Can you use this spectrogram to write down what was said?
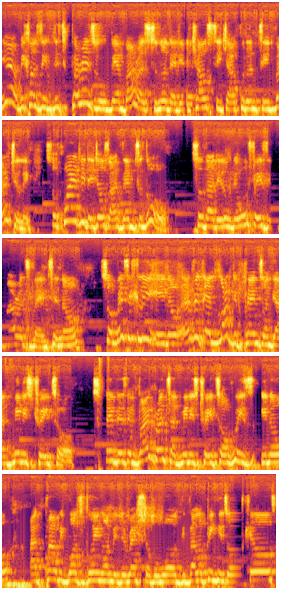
Yeah, because the, the, parents will be embarrassed to know that their child's teacher couldn't teach virtually. So quietly, they just ask them to go so that they, they won't face the embarrassment, you know. So basically, you know, every, a lot depends on the administrator. So if there's a vibrant administrator who is, you know, at par with what's going on with the rest of the world, developing his own skills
